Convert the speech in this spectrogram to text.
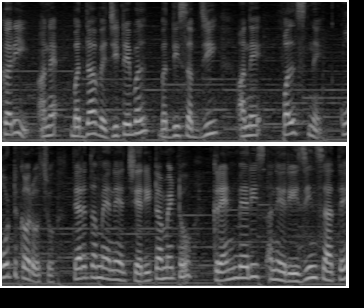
કરી અને બધા વેજીટેબલ બધી સબ્જી અને પલ્સને કોટ કરો છો, ત્યારે તમે એને ચેરી ટમેટો ક્રેનબેરીઝ અને રેઝિન સાથે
